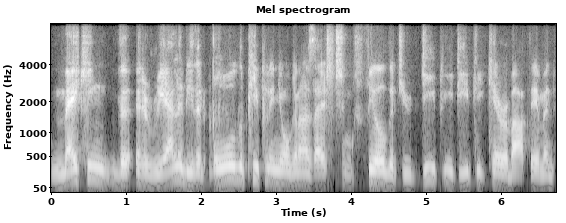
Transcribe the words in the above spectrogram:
making the it a reality that all the people in your organization feel that you deeply deeply care about them. And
